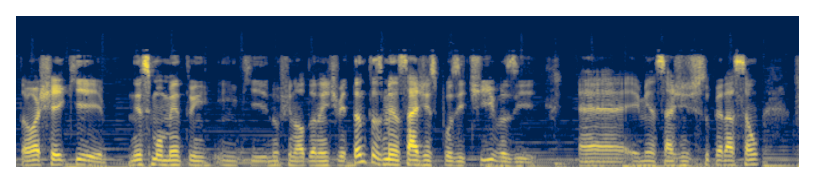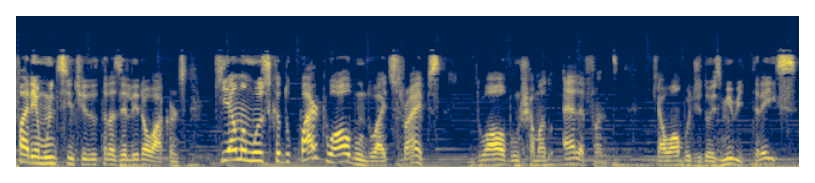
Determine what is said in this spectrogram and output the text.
Então eu achei que nesse momento em, em, que no final do ano a gente vê tantas mensagens positivas e, é, e, mensagens de superação, faria muito sentido trazer Little Acorns, que é uma música do quarto álbum do White Stripes, do álbum chamado Elephant que é o álbum de 2003,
